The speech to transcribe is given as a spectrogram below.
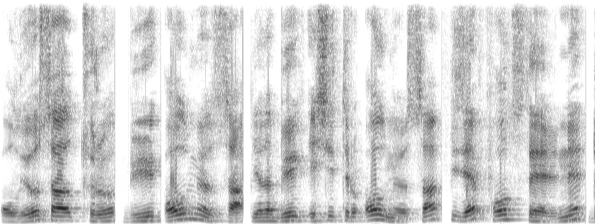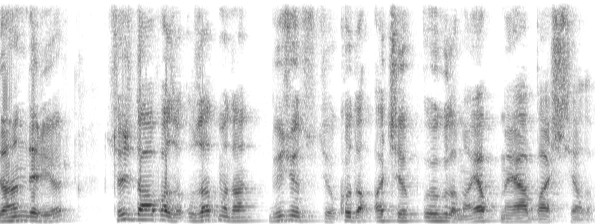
oluyorsa true, büyük olmuyorsa ya da büyük eşittir olmuyorsa bize false değerini döndürüyor. Sözü daha fazla uzatmadan Visual Studio kodu açıp uygulama yapmaya başlayalım.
